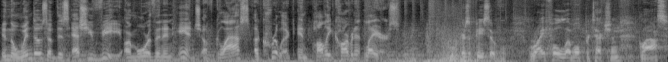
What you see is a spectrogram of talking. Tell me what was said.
In the windows of this SUV are more than an inch of glass, acrylic, and polycarbonate layers. Here's a piece of rifle level protection glass.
